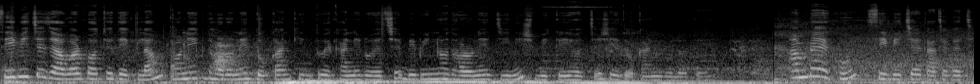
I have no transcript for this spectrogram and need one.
সি বিচে যাওয়ার পথে দেখলাম অনেক ধরনের দোকান কিন্তু এখানে রয়েছে। বিভিন্ন ধরনের জিনিস বিক্রি হচ্ছে সেই দোকানগুলোতে। আমরা এখন সি বিচের কাছাকাছি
